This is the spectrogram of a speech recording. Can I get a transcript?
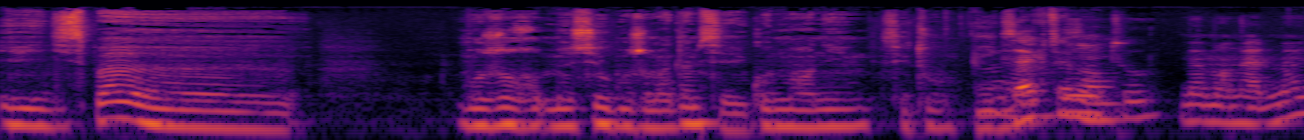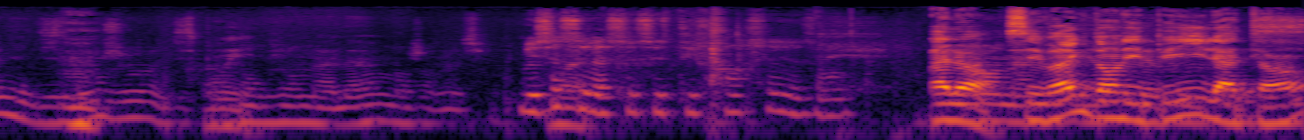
Et ils disent pas euh, bonjour monsieur ou bonjour madame, c'est good morning, c'est tout. Exactement. Tout. Même en Allemagne, ils disent Mm. bonjour. Ils disent pas Oui. bonjour madame, bonjour monsieur. Mais ça, Ouais. c'est la société française. hein. Alors, c'est vrai que dans les pays latins,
